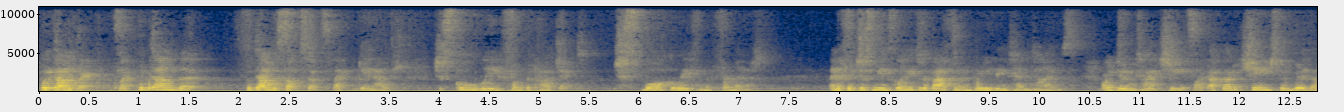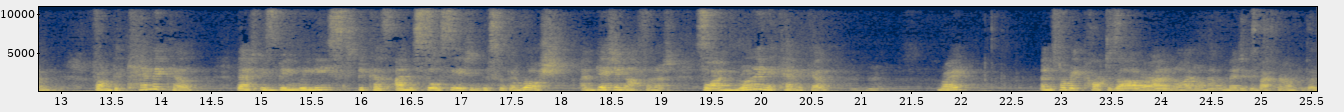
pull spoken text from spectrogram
put down the drink. It's like put down the, put down the substance. Like get out. Just go away from the project. Just walk away from it for a minute. And if it just means going into the bathroom and breathing 10 times or doing Tai Chi, it's like I've got to change the rhythm from the chemical that is being released because I'm associating this with a rush. I'm getting off on it, so I'm running a chemical, right? And it's probably cortisol or I don't know, I don't have a medical background, but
